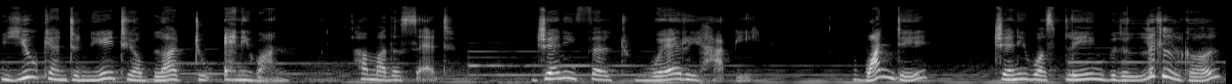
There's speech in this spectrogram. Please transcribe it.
You can donate your blood to anyone, her mother said. Jenny felt very happy. One day, Jenny was playing with a little girl,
